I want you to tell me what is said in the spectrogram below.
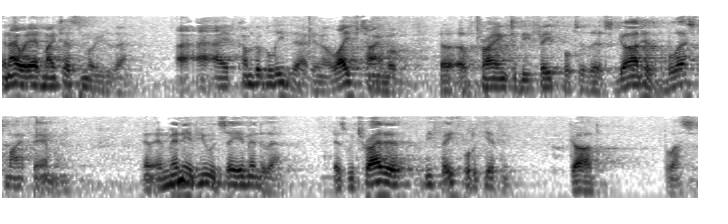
and I would add my testimony to that. I, have come to believe that in a lifetime of, uh, of trying to be faithful to this. God has blessed my family. And, and many of you would say amen to that. As we try to be faithful to giving, God blesses.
